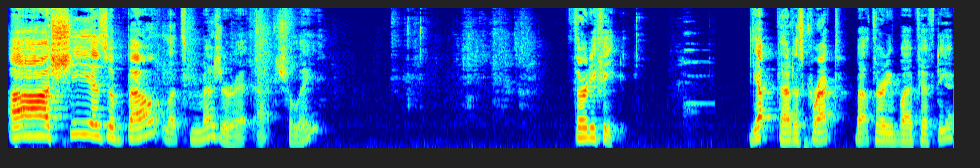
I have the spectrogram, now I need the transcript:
Uh, she is about, let's measure it actually, 30 feet. Yep, that is correct. About 30 by 50.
